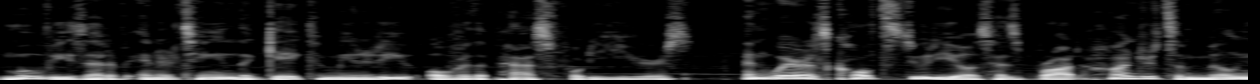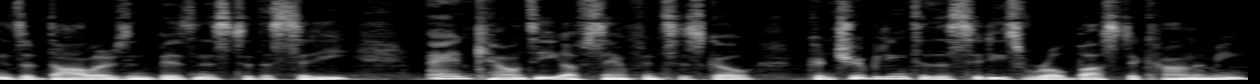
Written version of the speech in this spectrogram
movies that have entertained the gay community over the past 40 years. And whereas Colt Studios has brought hundreds of millions of dollars in business to the city and county of San Francisco, contributing to the city's robust economy,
